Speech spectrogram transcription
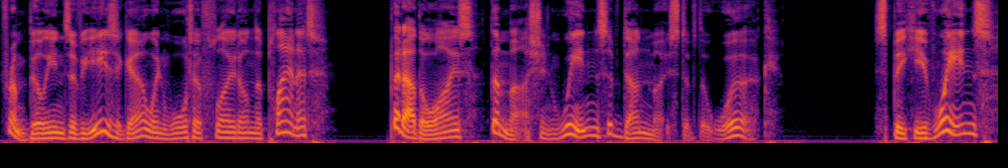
from billions of years ago when water flowed on the planet but otherwise the Martian winds have done most of the work. Speaking of winds,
